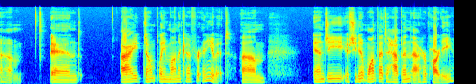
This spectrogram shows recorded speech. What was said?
um, and I don't blame Monica for any of it. Um, Angie, if she didn't want that to happen at her party,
